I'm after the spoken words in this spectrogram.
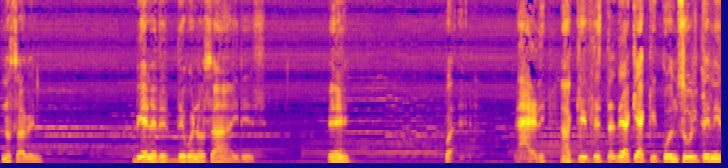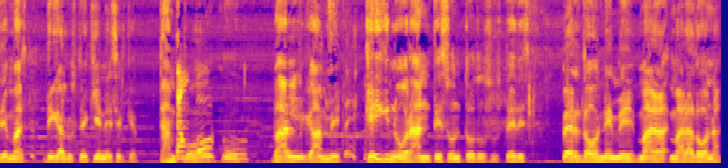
¿No saben? Viene de, Buenos Aires. ¿Eh? Aquí, de aquí a que consulten y demás, dígale usted quién es el que... Tampoco. Válgame, qué ignorantes son todos ustedes. Perdóneme, Maradona,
